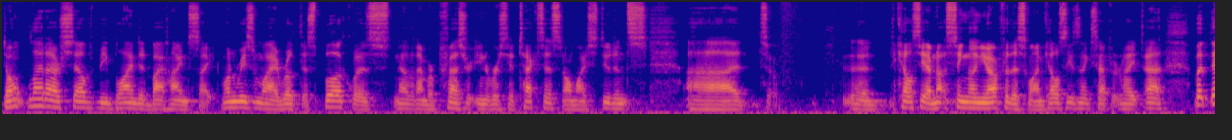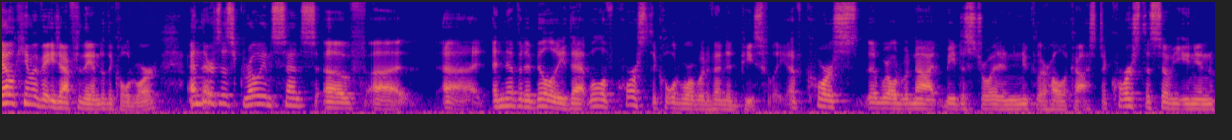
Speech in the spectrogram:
don't let ourselves be blinded by hindsight. One reason why I wrote this book was now that I'm a professor at University of Texas and all my students, uh, so uh, Kelsey, I'm not singling you out for this one. Kelsey's an exception, right? Uh, but they all came of age after the end of the Cold War, and there's this growing sense of uh, inevitability that, well, of course the Cold War would have ended peacefully. Of course the world would not be destroyed in a nuclear holocaust. Of course the Soviet Union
